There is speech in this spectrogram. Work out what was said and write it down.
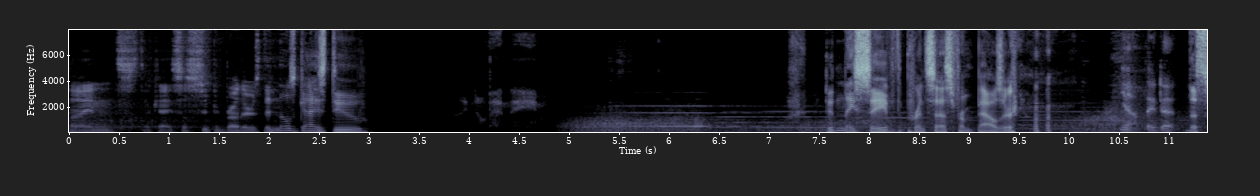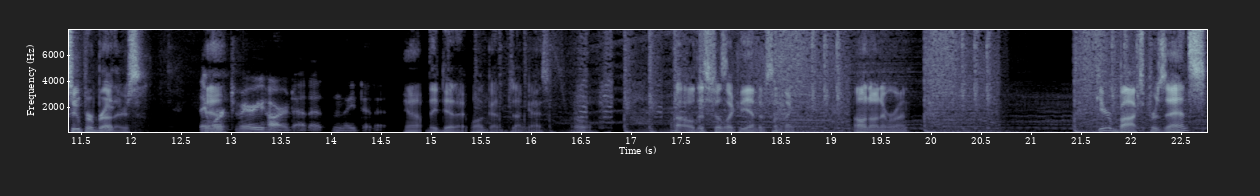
Pines. Okay, so Super Brothers. Didn't those guys do? I know that name. Didn't they save the princess from Bowser? Yeah, they did. the Super Brothers. They Yeah. worked very hard at it, and they did it. Yeah, they did it. Well done, done guys. Oh, oh, this feels like the end of something. Oh no, never mind. Gearbox presents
